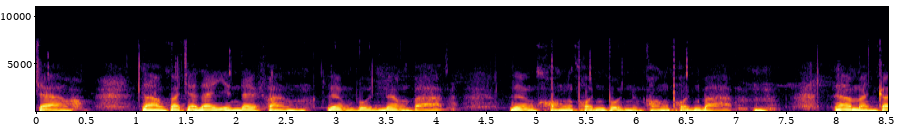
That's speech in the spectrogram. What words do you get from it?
เจ้า เราก็จะได้ยินได้ฟังเรื่องบุญเรื่องบาป เรื่องของผลบุญของผลบาป แล้วมันก็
